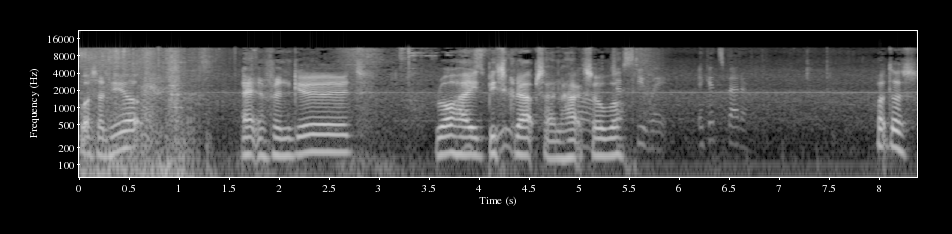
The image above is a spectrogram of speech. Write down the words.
What's in here? Anything good? Rawhide, Nice beast scraps, and hack Oh, silver. Just you wait. It gets better. What does?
